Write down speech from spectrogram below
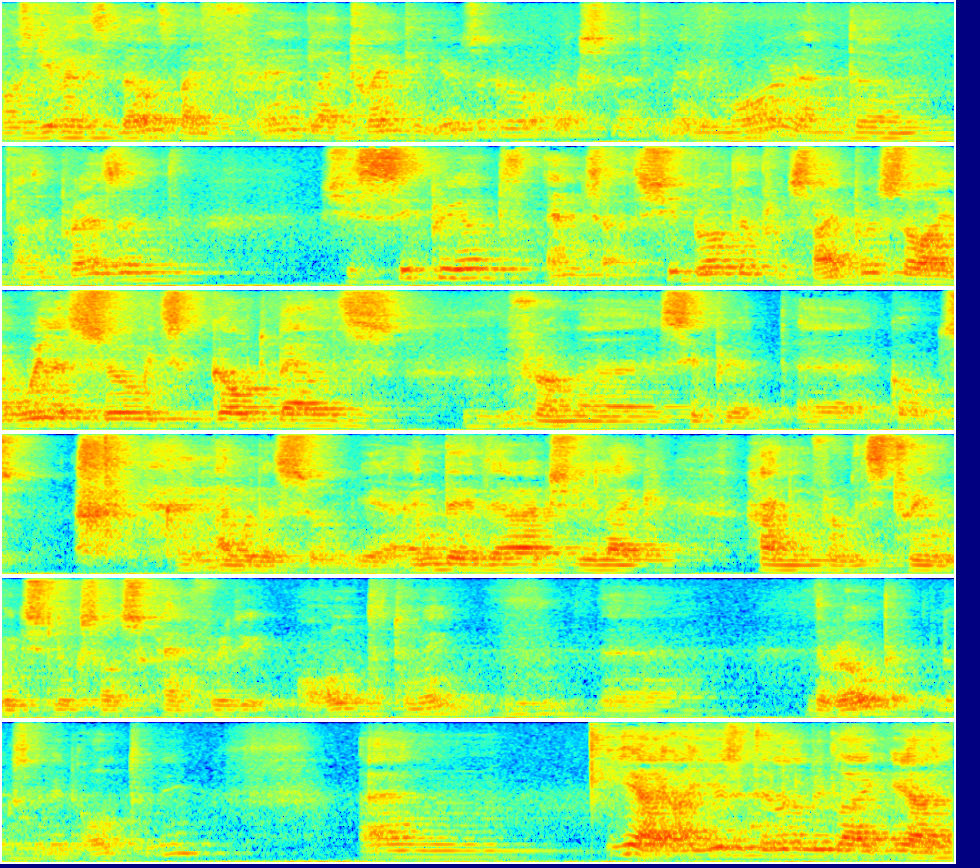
I was given these bells by a friend like 20 years ago, approximately, maybe more, and um, as a present. She's Cypriot, and she brought them from Cyprus, so I will assume it's goat bells Mhm. from uh, Cypriot uh, goats. Okay. I would assume, yeah, and they, they're actually like hanging from the string, which looks also kind of really old to me Mhm. the the rope looks a bit old to me and yeah I, use it a little bit like yeah as I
